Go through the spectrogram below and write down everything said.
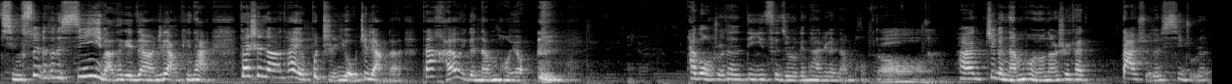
挺碎了他的心意吧，他可以这样这两个平台。但是呢，他也不只有这两个，他还有一个男朋友。她跟我说，她的第一次就是跟她这个男朋友。哦，她这个男朋友呢，是她大学的系主任。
